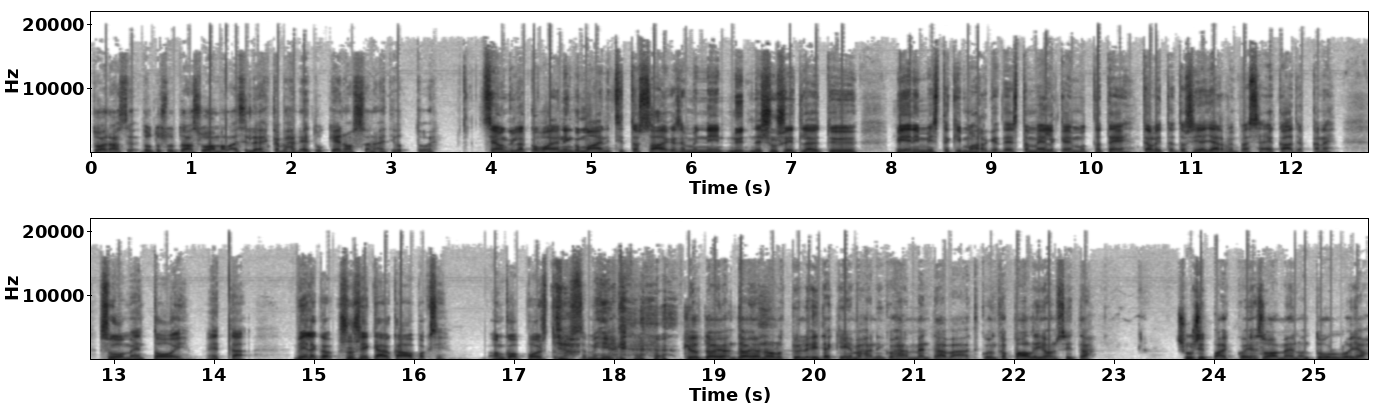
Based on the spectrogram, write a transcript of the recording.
tuodaan, tutustutaan suomalaisille ehkä vähän etukenossa näitä juttuja. Se on kyllä kova. Ja niin kuin mainitsit tuossa aikaisemmin, niin nyt ne sushit löytyy pienimmistäkin marketeista melkein, mutta te, te olitte tosiaan Järvenpäässä ekaat, jotka ne Suomeen toi. Että vieläkö sushi käy kaupaksi? Onko poistumassa ja. mihinkään? Kyllä toi, toi on ollut kyllä itsekin vähän niin kuin hämmentävää, että kuinka paljon sitä susipaikkoja Suomeen on tullut ja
